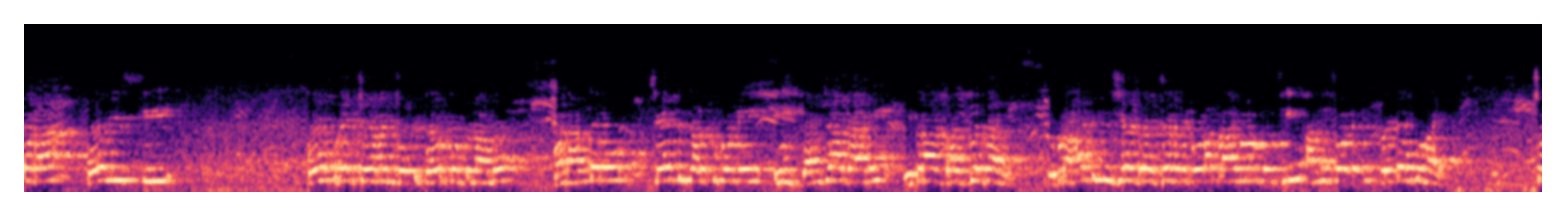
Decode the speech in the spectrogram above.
కూడా పోలీస్కి కోఆపరేట్ చేయాలని చెప్పి కోరుకుంటున్నాము. మనందరూ చేతి కలుపుకొని ఈ గంజా కానీ ఇతర డ్రగ్లు కానీ ఇప్పుడు ఆర్టిఫిషియల్ డ్రగ్స్ అనేది కూడా బెంగళూరు నుంచి అన్ని చోట్లకి స్ప్రెడ్ అవుతున్నాయి. సో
